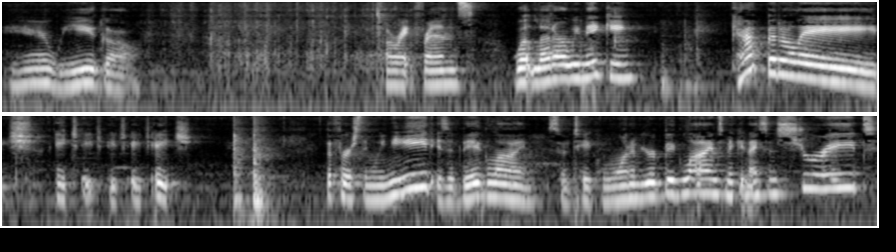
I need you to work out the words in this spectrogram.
Here we go. All right, friends, what letter are we making? Capital H. H, H, H, H, H. The first thing we need is a big line. So take one of your big lines, make it nice and straight,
